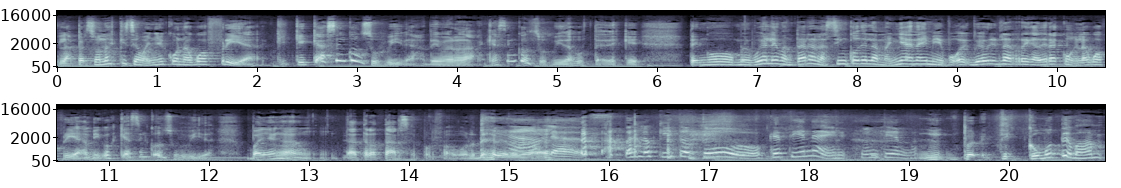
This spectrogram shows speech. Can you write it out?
Las personas que se bañan con agua fría, ¿qué, qué, qué hacen con sus vidas? De verdad, ¿qué hacen con sus vidas ustedes? Que tengo, me voy a levantar a las 5 de la mañana y me voy, voy a abrir la regadera con el agua fría. Amigos, ¿qué hacen con sus vidas? Vayan a, a tratarse, por favor, de ¿Qué verdad. hablas? Estás loquito tú. ¿Qué tienes? No entiendo. Pero, ¿Cómo te va?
